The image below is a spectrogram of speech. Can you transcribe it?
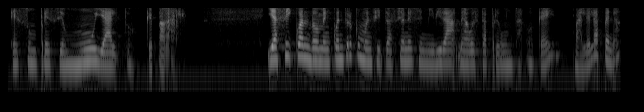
es un precio muy alto que pagar. Y así cuando me encuentro como en situaciones en mi vida, me hago esta pregunta, ¿ok? ¿Vale la pena?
